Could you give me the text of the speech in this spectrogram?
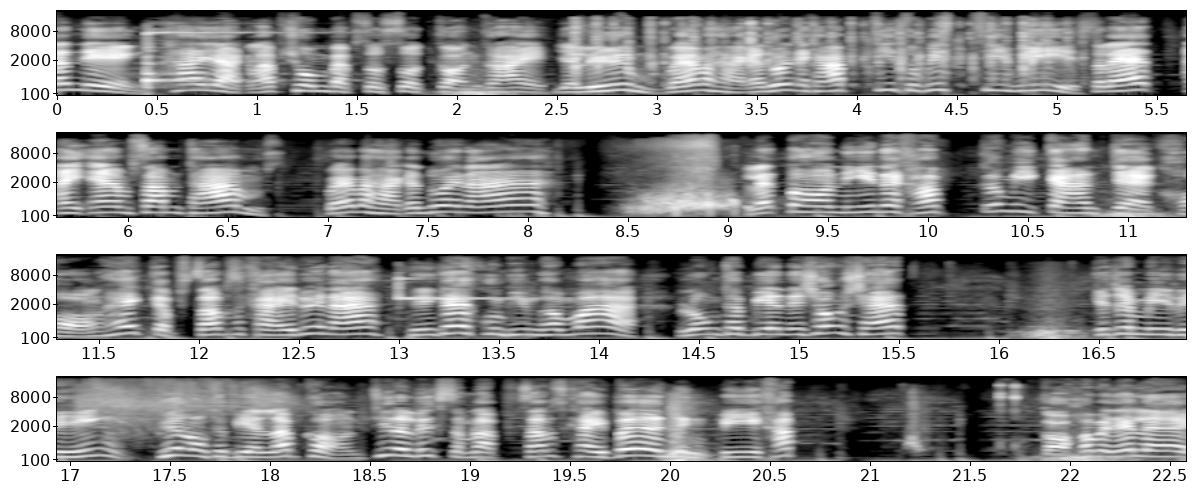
นั่นเอง ถ้าอยากรับชมแบบสดๆก่อนใคร อย่าลืมแวะมาหากันด้วยนะครับ ที่ twitch tv slash i am sometimes แวะมาหากันด้วยนะและตอนนี้นะครับก็มีการแจกของให้กับซับสไครด้วยนะ เพียงแค่คุณพิมพ์คำว่า ลงทะเบียนในช่องแชทก็จะมีลิงก์เพื่อลงทะเบียนรับของที่ระลึกสำหรับ Subscriber 1ปีครับ กรอกเข้าไปได้เลย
